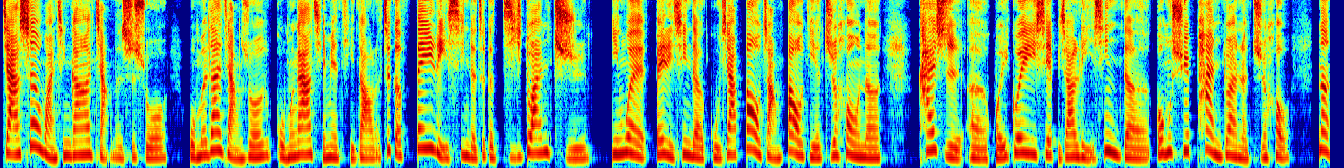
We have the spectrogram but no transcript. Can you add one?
假设婉清刚刚讲的是说，我们在讲说，我们刚刚前面提到了这个非理性的这个极端值，因为非理性的股价暴涨暴跌之后呢，开始呃回归一些比较理性的供需判断了之后，那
